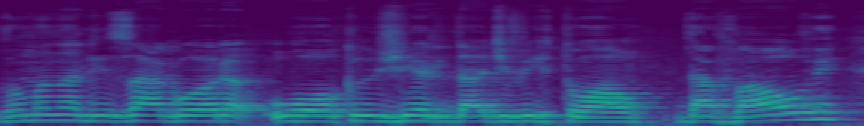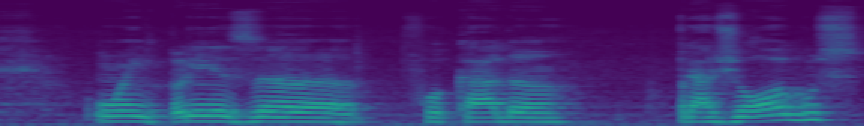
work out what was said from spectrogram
Vamos analisar agora o óculos de realidade virtual da Valve, uma empresa focada para jogos,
